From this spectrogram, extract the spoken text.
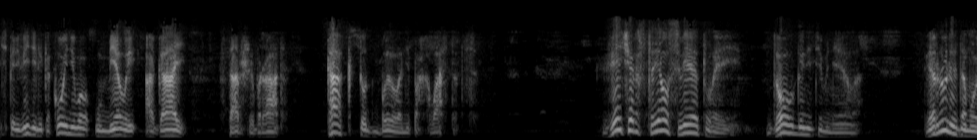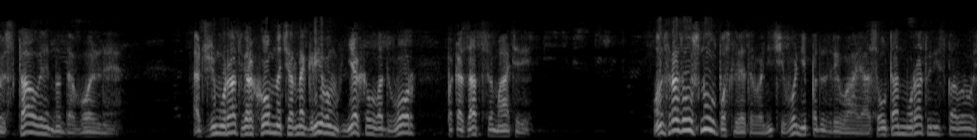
теперь видели, какой у него умелый Агай, старший брат. Как тут было не похвастаться! Вечер стоял светлый, долго не темнело. Вернулись домой усталые, но довольные. А Джимурат верхом на черногривом въехал во двор показаться матери. Он сразу уснул после этого, ничего не подозревая, а султан Мурату не спалось.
